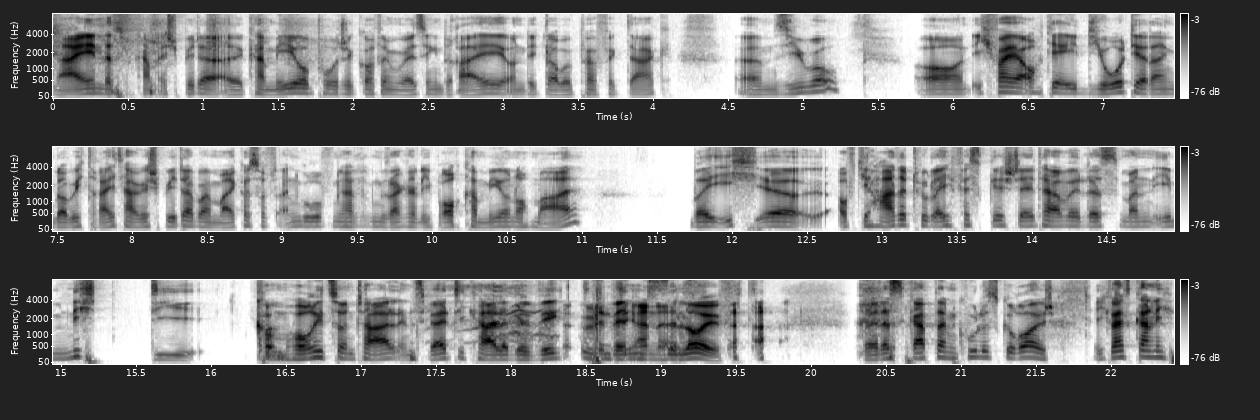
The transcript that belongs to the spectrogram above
Nein, das kam erst später. Äh, Cameo, Project Gotham Racing 3 und ich glaube Perfect Dark ähm, Zero. Und ich war ja auch der Idiot, der dann, glaube ich, drei Tage später bei Microsoft angerufen hat und gesagt hat, ich brauche Cameo nochmal. Weil ich äh, auf die harte Tour gleich festgestellt habe, dass man eben nicht die vom Horizontal ins Vertikale bewegt, Wenn wenn, sie läuft. Weil das gab dann ein cooles Geräusch. Ich weiß gar nicht,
